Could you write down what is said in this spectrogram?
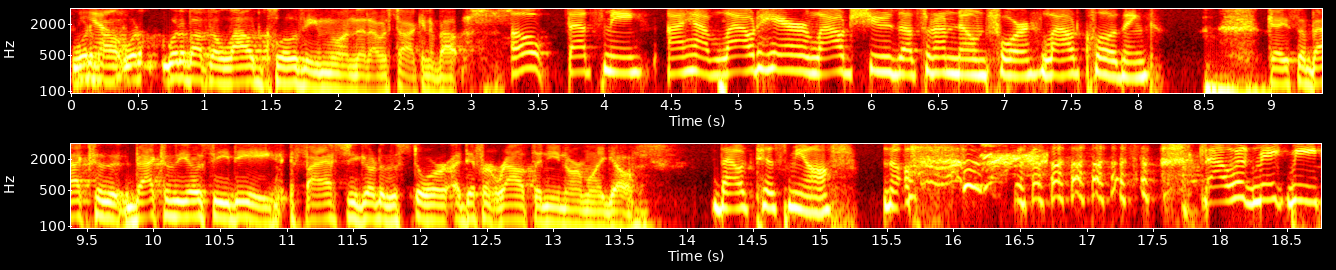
what Yeah. about what what about the loud clothing one that I was talking about? Oh, that's me. I have loud hair, loud shoes. That's what I'm known for. Loud clothing. Okay, so back to the back to the OCD. If I asked you to go to the store a different route than you normally go, That would piss me off. No. that would make me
